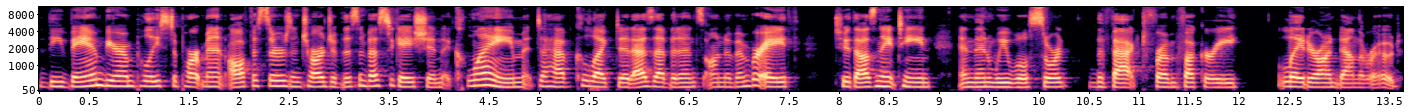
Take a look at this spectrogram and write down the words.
the Van Buren Police Department officers in charge of this investigation claim to have collected as evidence on November 8th, 2018, and then we will sort the fact from fuckery later on down the road.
